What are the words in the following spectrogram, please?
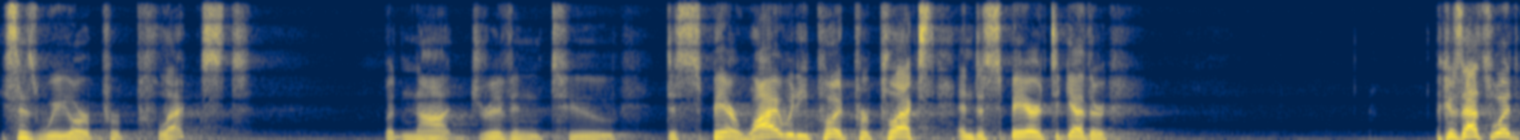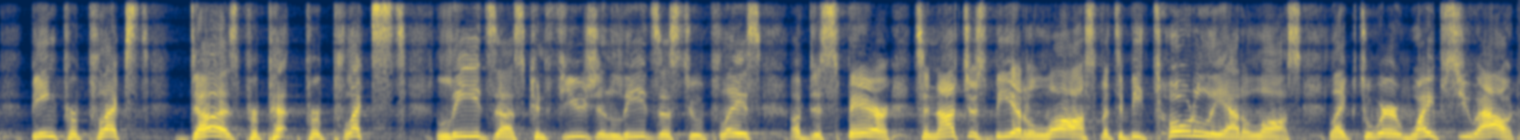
He says, We are perplexed, but not driven to despair. Why would he put perplexed and despair together? Because that's what being perplexed does. Perplexed leads us, confusion leads us to a place of despair, to not just be at a loss, but to be totally at a loss, like to where it wipes you out.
